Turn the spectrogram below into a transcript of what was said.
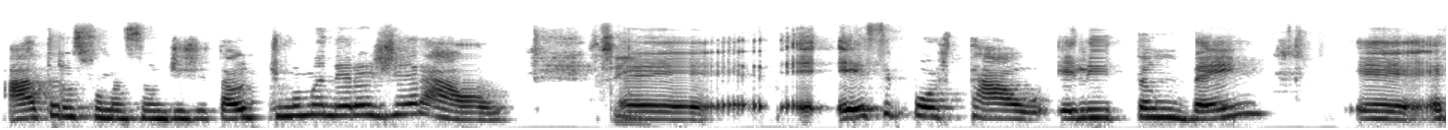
à transformação digital de uma maneira geral. É, esse portal, ele também é, é,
